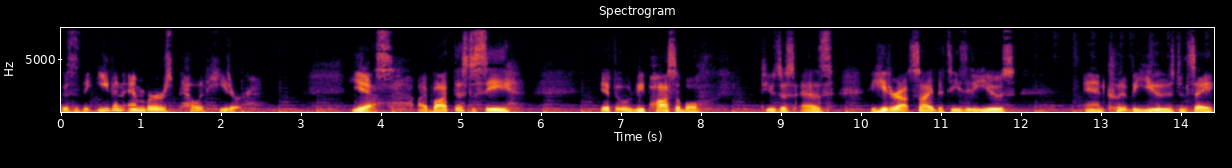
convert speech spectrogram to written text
This is the Even Embers pellet heater. Yes, I bought this to see if it would be possible to use this as a heater outside that's easy to use and could it be used in, say,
